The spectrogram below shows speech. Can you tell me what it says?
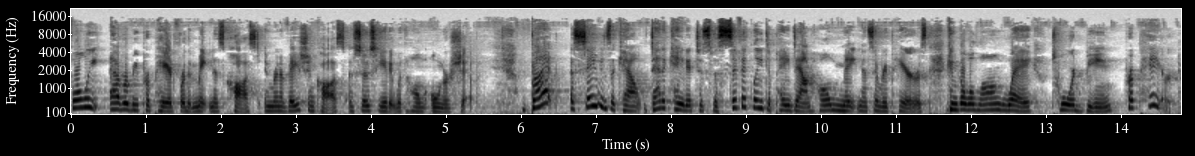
fully ever be prepared for the maintenance cost and renovation costs associated with home ownership. But a savings account dedicated to specifically to pay down home maintenance and repairs can go a long way toward being prepared.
